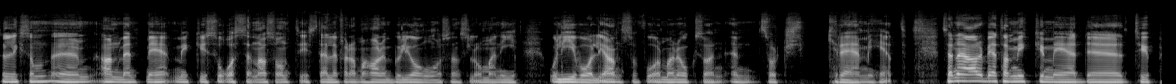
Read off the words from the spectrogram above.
Så liksom, eh, använt med mycket i såsen och sånt istället för att man har en buljong och sen slår man i olivoljan så får man också en, en sorts krämighet. Sen har jag arbetat mycket med eh, typ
